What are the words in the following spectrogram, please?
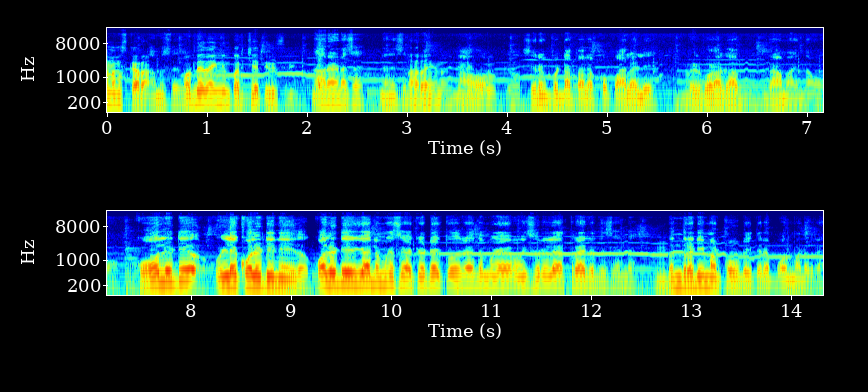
ಯಜಮಾನ್ರ ನಮಸ್ಕಾರ. ನಮಸ್ತೆ ಮೊದಲನೇದಾಗಿ ನಿಮ್ಮ ಪರಿಚಯ ತಿಳಿಸ್ರಿ. ನಾರಾಯಣ ಸರ್ ನನ್ನ ಹೆಸರು ನಾರಾಯಣ ಅಂತ ನಾವು ಓಕೆ ಓಕೆ. ಶ್ರೀರಂಗಪಟ್ಟಣ ತಾಲೂಕು ಪಾಲಹಳ್ಳಿ ಬೆಳ್ಗೊಳ ಗ್ರಾಮ ಇದು ನಾವು. ಕ್ವಾಲಿಟಿ ಒಳ್ಳೆ ಕ್ವಾಲಿಟಿನೇ ಇದು. ಕ್ವಾಲಿಟಿ ಈಗ ನಮಗೆ ಕೆಟ್ಟೋಗಿ ತೊಂದರೆ ನಮಗೆ ಮೈಸೂರಲ್ಲಿ ಹತ್ರ ಸರ್ ಅಂದ್ರೆ ಬಂದು ರೆಡಿ ಮಾಡ್ಕೊಂಡು ಹೋಗ್ತಾರೆ ಫೋನ್ ಮಾಡಿದ್ರೆ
